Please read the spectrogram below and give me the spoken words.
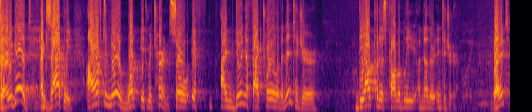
Very good. Exactly. I have to know what it returns. So if I'm doing a factorial of an integer, the output is probably another integer. Right?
